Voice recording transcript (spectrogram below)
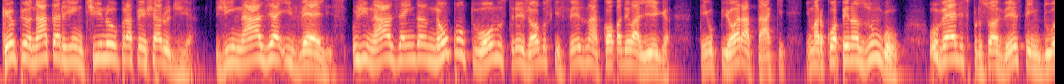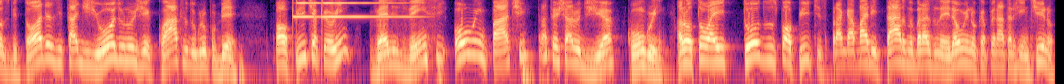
Campeonato Argentino para fechar o dia. Ginásia e Vélez. O Ginásia ainda não pontuou nos três jogos que fez na Copa de la Liga. Tem o pior ataque e marcou apenas um gol. O Vélez, por sua vez, tem duas vitórias e está de olho no G4 do Grupo B. Palpite a Peuim? Vélez vence ou empate para fechar o dia com o Green. Anotou aí todos os palpites para gabaritar no Brasileirão e no Campeonato Argentino?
